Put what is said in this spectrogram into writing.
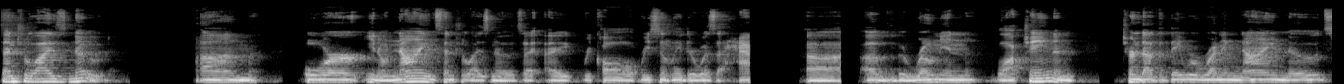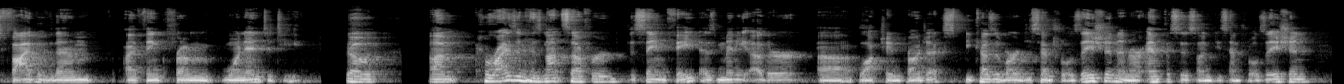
centralized node um, or you know nine centralized nodes. I, I, recall recently there was a hack uh, of the Ronin blockchain and turned out that they were running nine nodes five of them i think from one entity. So um, Horizen has not suffered the same fate as many other uh, blockchain projects because of our decentralization and our emphasis on decentralization.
